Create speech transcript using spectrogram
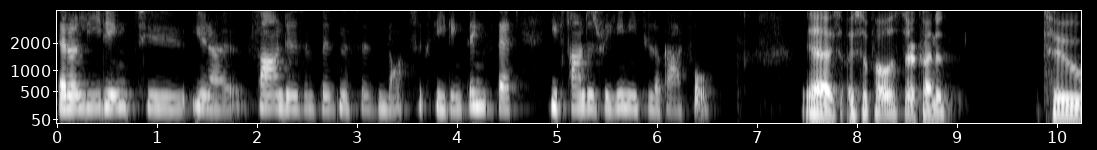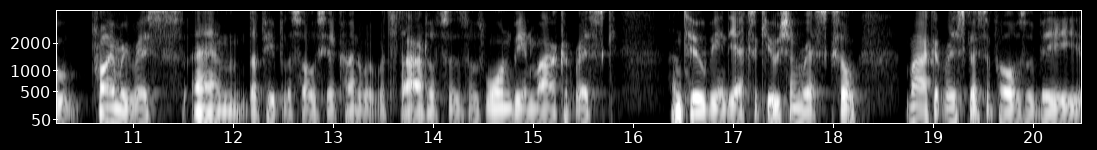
that are leading to you know founders and businesses not succeeding things that these founders really need to look out for yeah i, I suppose there are kind of two primary risks um, that people associate kind of with, with startups. Is was one being market risk, and two being the execution risk. So market risk, I suppose, would be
